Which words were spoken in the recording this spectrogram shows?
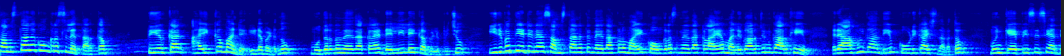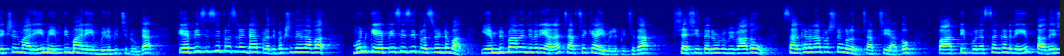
സംസ്ഥാന കോൺഗ്രസിലെ തർക്കം തീർക്കാൻ ഹൈക്കമാൻഡ് ഇടപെടുന്നു. മുതിർന്ന നേതാക്കളെ ഡൽഹിയിലേക്ക് വിളിപ്പിച്ചു. ഇരുപത്തിയെട്ടിന് സംസ്ഥാനത്തെ നേതാക്കളുമായി കോൺഗ്രസ് നേതാക്കളായ മല്ലികാർജുൻ ഖാർഖെയും രാഹുൽ ഗാന്ധിയും കൂടിക്കാഴ്ച നടത്തും. മുൻ കെ പി സി സി അധ്യക്ഷന്മാരെയും എം പിമാരെയും വിളിപ്പിച്ചിട്ടുണ്ട്. K P C C president പ്രതിപക്ഷ നേതാവ് മുൻ കെ പി സി സി പ്രസിഡന്റുമാർ എം പിമാർ എന്നിവരെയാണ് ചർച്ചയ്ക്കായി വിളിപ്പിച്ചത്. ശശി തരൂർ വിവാദവും സംഘടനാ പ്രശ്നങ്ങളും ചർച്ചയാകും. പാർട്ടി പുനഃസംഘടനയും തദ്ദേശ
